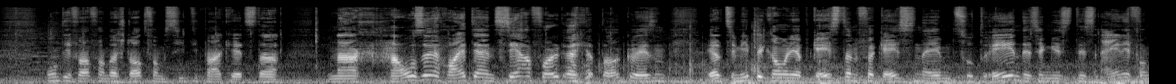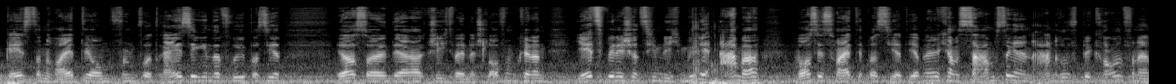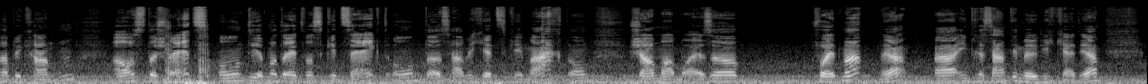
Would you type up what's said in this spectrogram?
und ich fahre von der Stadt vom Citypark jetzt da nach Hause. Heute ein sehr erfolgreicher Tag gewesen. Ihr habt sie mitbekommen, ich habe gestern vergessen eben zu drehen. Deswegen ist das eine von gestern heute um 5.30 Uhr in der Früh passiert. Ja, so in der Geschichte werde ich nicht schlafen können. Jetzt bin ich schon ziemlich müde, aber was ist heute passiert? Ich habe nämlich am Samstag einen Anruf bekommen von einer Bekannten aus der Schweiz und die hat mir da etwas gezeigt und das habe ich jetzt gemacht und schauen wir mal. Also, gefällt mir, ja, äh, interessante Möglichkeit, ja.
